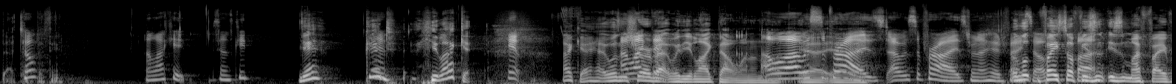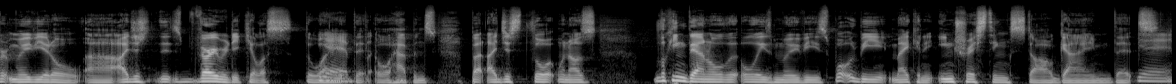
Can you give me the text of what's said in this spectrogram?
that type Cool. of thing I like it. Sounds good. yeah good you like it Yep. okay i wasn't I like sure about that. whether you liked that one or not Oh, I was Yeah, yeah, yeah. surprised. I was surprised when I heard And Face look, Off. Face Off isn't isn't my favorite movie at all. Uh, I just it's very ridiculous the way Yeah, that all happens. But I just thought when I was looking down all the, all these movies, what would be making an interesting style game that's Yeah.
